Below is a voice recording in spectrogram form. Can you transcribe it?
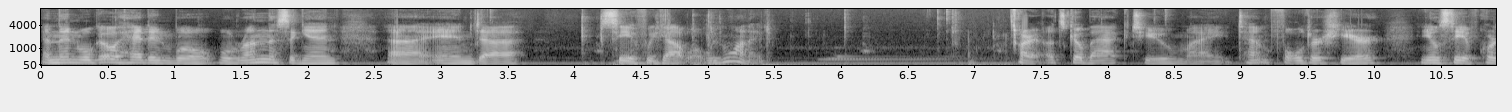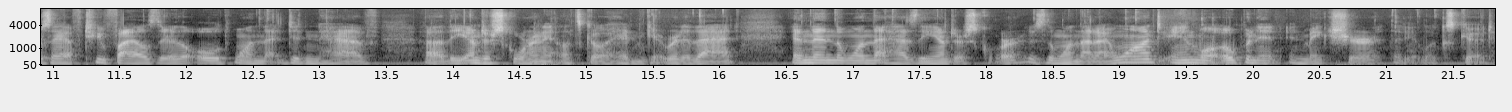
And then we'll go ahead and we'll, we'll run this again uh, and uh, see if we got what we wanted. All right, let's go back to my temp folder here. And you'll see, of course, I have two files there. The old one that didn't have uh, the underscore in it. Let's go ahead and get rid of that. And then the one that has the underscore is the one that I want, and we'll open it and make sure that it looks good.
